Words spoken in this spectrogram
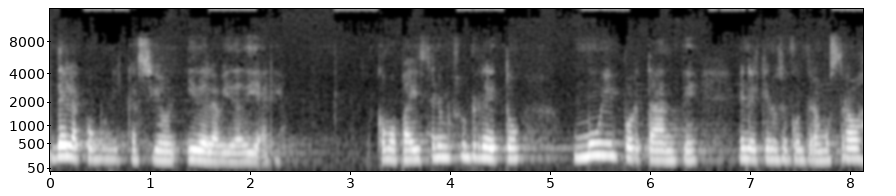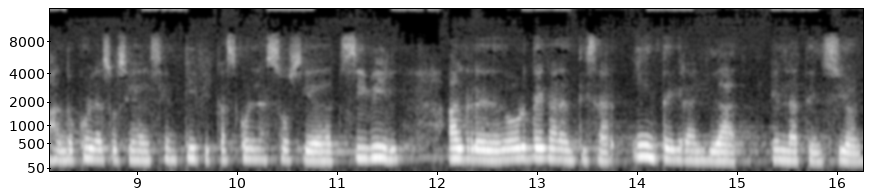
de la comunicación y de la vida diaria. Como país tenemos un reto muy importante en el que nos encontramos trabajando con las sociedades científicas, con la sociedad civil, alrededor de garantizar integralidad en la atención,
